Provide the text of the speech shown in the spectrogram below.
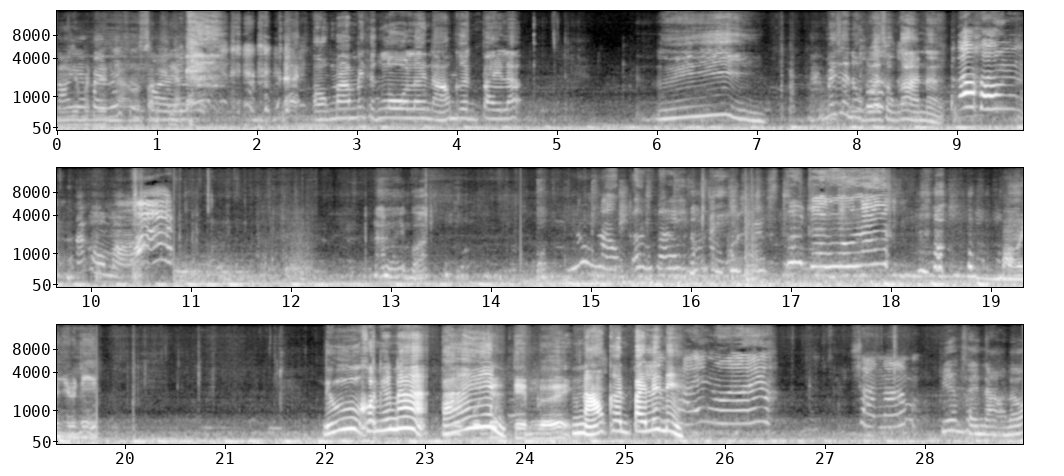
น้องยังไปไม่สุดซอยเลย ออกมาไม่ถึงโลเลยหนาวเกินไปแล้ว เฮ้ยไม่สนุกเลยสงกรารอะถ้าโฮหมออะไรวะพ่อไปอยู่นี่ดูคนข้างหน้าไปเต็มเลย หนาวเกินไปเลยนี่พี่น้ำใส่หนาวแล้ว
